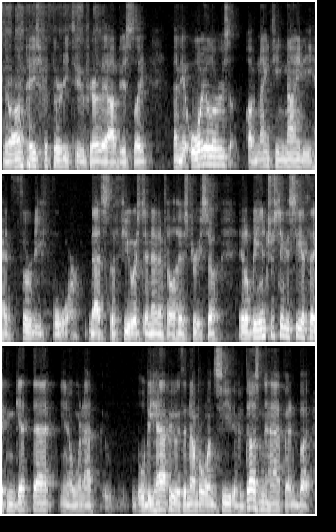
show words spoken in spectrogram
They're on pace for 32, fairly obviously. And the Oilers of 1990 had 34. That's the fewest in NFL history. So it'll be interesting to see if they can get that. You know, we're not, we'll be happy with the number one seed if it doesn't happen, but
